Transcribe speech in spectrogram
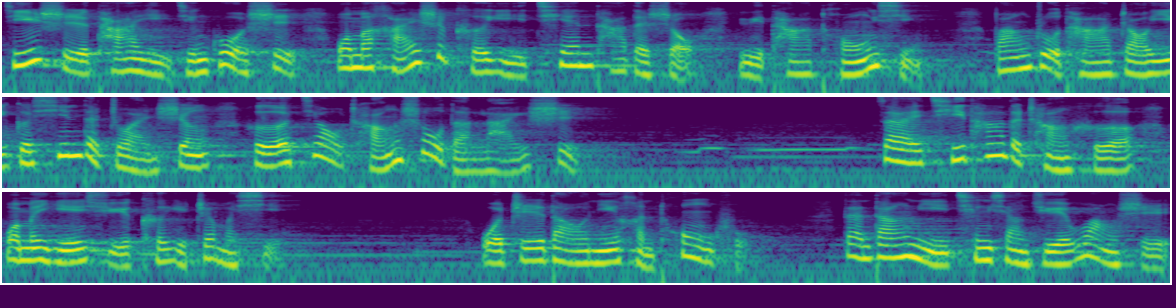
即使他已经过世，我们还是可以牵他的手，与他同行。帮助他找一个新的转生和较长寿的来世。在其他的场合，我们也许可以这么写：我知道你很痛苦，但当你倾向绝望时，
